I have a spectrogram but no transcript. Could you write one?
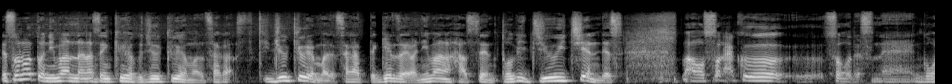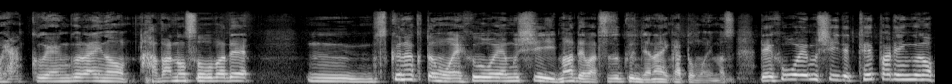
でその後27,919円まで下が、19円まで下がって、現在は28,000飛び11円です。まあ、おそらく、そうですね、500円ぐらいの幅の相場で、うん、少なくとも FOMC までは続くんじゃないかと思います。で、FOMC でテーパリングの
